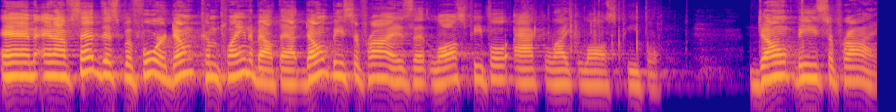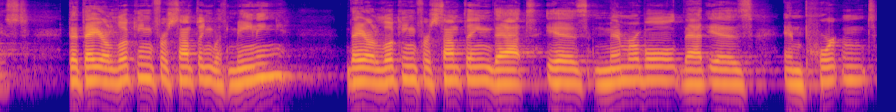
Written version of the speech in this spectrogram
And and I've said this before. Don't complain about that. Don't be surprised that lost people act like lost people. Don't be surprised that they are looking for something with meaning. They are looking for something that is memorable, that is important,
